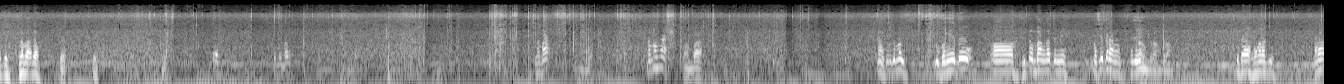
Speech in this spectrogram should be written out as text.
Oke, nampak dah. Ya. Nampak? Nampak nggak? Nampak. Nah, teman-teman, lubangnya itu eh hitam banget ini. Masih terang. Jadi Terang, terang, terang. kita bongkar lagi. Karena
